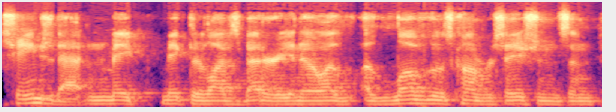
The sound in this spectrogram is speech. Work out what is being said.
change that and make make their lives better. You know, I, I love those conversations, and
